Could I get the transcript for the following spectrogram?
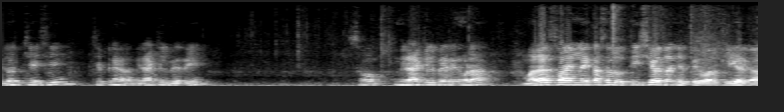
ఇది వచ్చేసి చెప్పిన కదా మిరాకిల్ బెర్రీ. సో మిరాకిల్ బెర్రీని కూడా మదర్ సాయిల్ని అయితే అసలు తీసేయొద్దని చెప్పారు వాళ్ళు క్లియర్గా.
